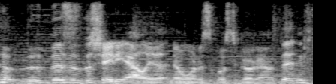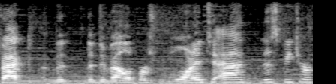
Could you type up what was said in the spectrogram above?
this is the shady alley that no one is supposed to go down. In fact, the the developers wanted to add this feature,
